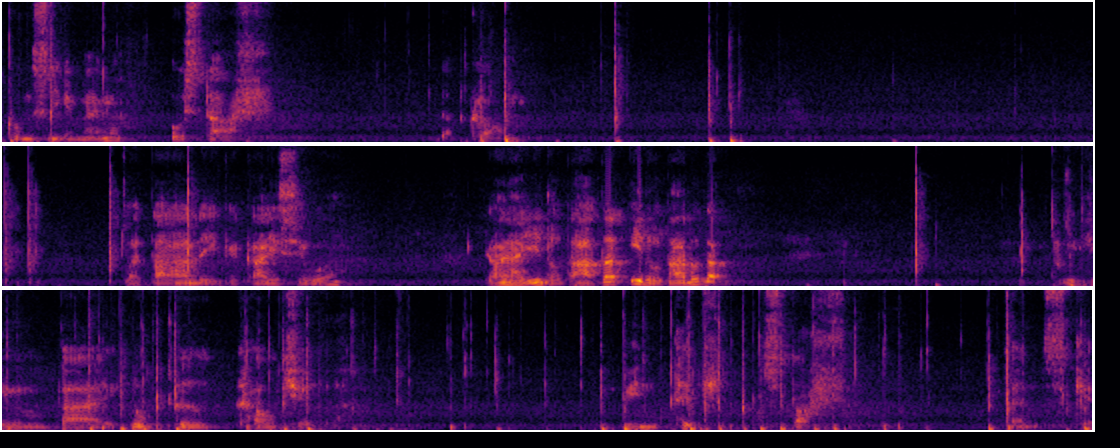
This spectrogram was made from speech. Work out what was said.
公司嘅名啦。oldstuff.com 再打你嘅介紹啊！又可以喺呢度打得，呢度打都得。To you by local culture, vintage stuff and skate。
